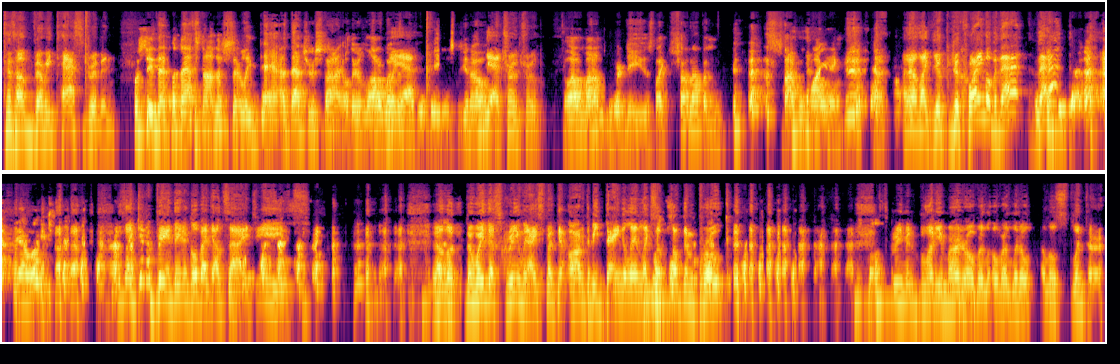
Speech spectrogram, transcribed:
because I'm, I'm very task driven. Well, see that, but that's not necessarily dad. That's your style. There's a lot of Well, women yeah. that are D's. You know, Yeah, true, true. a lot of moms who are D's. Like, shut up and stop whining. And I'm like, you're, you're crying over that? That? yeah, right. it's like, get a band aid and go back outside. Jeez. you know, the, the way they're screaming, I expect their arm to be dangling like some, something broke. Screaming bloody murder over over a little a little splinter.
